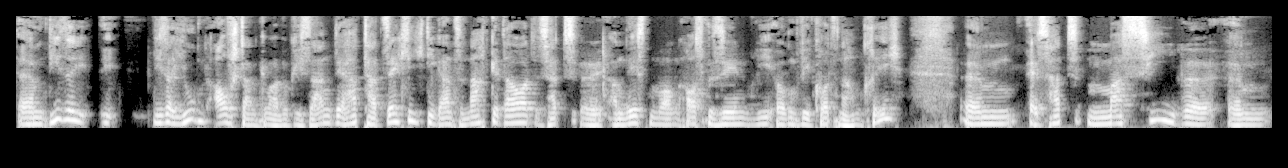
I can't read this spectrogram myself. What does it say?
ähm, diese, dieser Jugendaufstand, kann man wirklich sagen, der hat tatsächlich die ganze Nacht gedauert. Es hat äh, am nächsten Morgen ausgesehen wie irgendwie kurz nach dem Krieg. Ähm, es hat massive ähm,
